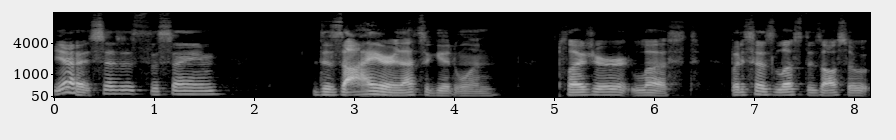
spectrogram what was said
Yeah, it says it's the same. Desire, that's a good one. Pleasure, lust. But it says lust is also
